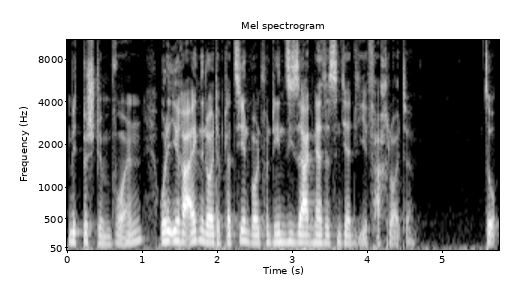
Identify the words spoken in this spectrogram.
mitbestimmen wollen oder ihre eigenen Leute platzieren wollen, von denen sie sagen, ja, das sind ja die Fachleute. So.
